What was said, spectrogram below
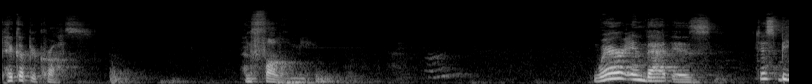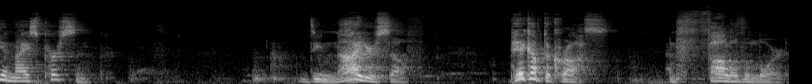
pick up your cross, and follow me. Where in that is just be a nice person. Deny yourself. Pick up the cross and follow the Lord.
